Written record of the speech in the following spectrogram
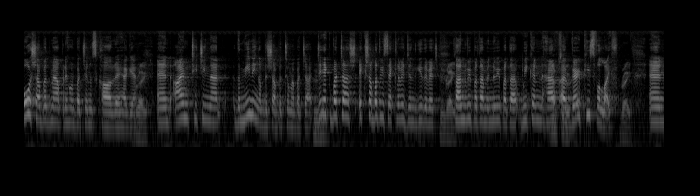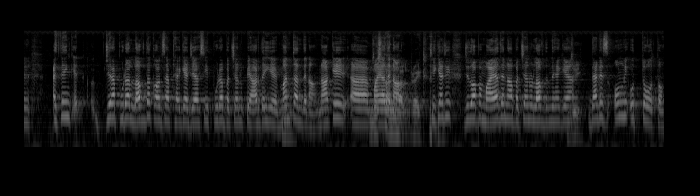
ਉਹ ਸ਼ਬਦ ਮੈਂ ਆਪਣੇ ਹੁਣ ਬੱਚੇ ਨੂੰ ਸਿਖਾ ਰਿਹਾ ਹੈਗਾ and i'm teaching that the meaning of the shabad to my ਬੱਚਾ ਜੇ ਇੱਕ ਬੱਚਾ ਇੱਕ ਸ਼ਬਦ ਵੀ ਸਿੱਖ ਲਵੇ ਜ਼ਿੰਦਗੀ ਦੇ ਵਿੱਚ. ਤੁਹਾਨੂੰ ਵੀ ਪਤਾ ਮੈਨੂੰ ਵੀ ਪਤਾ we can have a Absolutely. very peaceful life Right. And i think it, ਜਿਹੜਾ ਪੂਰਾ ਲਵ ਦਾ ਕਨਸੈਪਟ ਹੈਗਾ ਜੇ ਅਸੀਂ ਪੂਰਾ ਬੱਚਿਆਂ ਨੂੰ ਪਿਆਰ ਦਈਏ ਮਨ ਤਨ ਦੇ ਨਾਲ ਨਾ ਕਿ ਮਾਇਆ ਦੇ ਨਾਲ. ਠੀਕ ਹੈ ਜੀ? ਜਦੋਂ ਆਪਾਂ ਮਾਇਆ ਦੇ ਨਾਲ ਬੱਚਿਆਂ ਨੂੰ ਲਵ ਦਿੰਦੇ ਹੈਗੇ ਆ ਜੀ। that is only ਉੱਤੋਂ ਉੱਤੋਂ।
